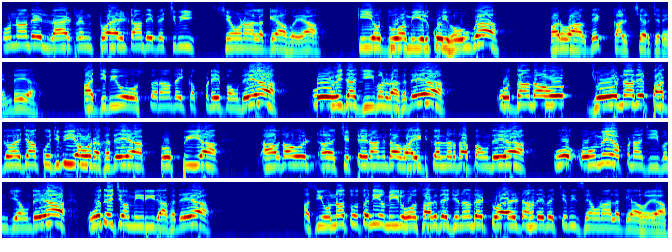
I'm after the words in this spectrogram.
ਉਹਨਾਂ ਦੇ ਲੈਟਰਿੰਗ ਟਾਇਲਟਾਂ ਦੇ ਵਿੱਚ ਵੀ ਸਿਉਣਾ ਲੱਗਿਆ ਹੋਇਆ। ਕੀ ਉਦੋਂ ਅਮੀਰ ਕੋਈ ਹੋਊਗਾ? ਪਰ ਉਹ ਆਪਦੇ ਕਲਚਰ 'ਚ ਰਹਿੰਦੇ ਆ। ਅੱਜ ਵੀ ਉਹ ਉਸ ਤਰ੍ਹਾਂ ਦੇ ਹੀ ਕੱਪੜੇ ਪਾਉਂਦੇ ਆ, ਉਹ ਉਹੋ ਜੀਵਨ ਰੱਖਦੇ ਆ। ਉਦਾਂ ਦਾ ਉਹ ਜੋ ਉਹਨਾਂ ਦੇ ਪੱਗ ਜਾਂ ਕੁਝ ਵੀ ਆ ਉਹ ਰੱਖਦੇ ਆ, ਟੋਪੀ ਆ ਆਪਦਾ ਉਹ ਚਿੱਟੇ ਰੰਗ ਦਾ ਵਾਈਟ ਕਲਰ ਦਾ ਪਾਉਂਦੇ ਆ, ਉਹ ਉਵੇਂ ਆਪਣਾ ਜੀਵਨ ਜਿਉਂਦੇ ਆ, ਉਹਦੇ 'ਚ ਅਮੀਰੀ ਰੱਖਦੇ ਆ। ਅਸੀਂ ਉਹਨਾਂ ਤੋਂ ਤਾਂ ਨਹੀਂ ਅਮੀਰ ਹੋ ਸਕਦੇ ਜਿਨ੍ਹਾਂ ਦੇ ਟਾਇਲਟਾਂ ਦੇ ਵਿੱਚ ਵੀ ਸਿਉਣਾ ਲੱਗਿਆ ਹੋਇਆ।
